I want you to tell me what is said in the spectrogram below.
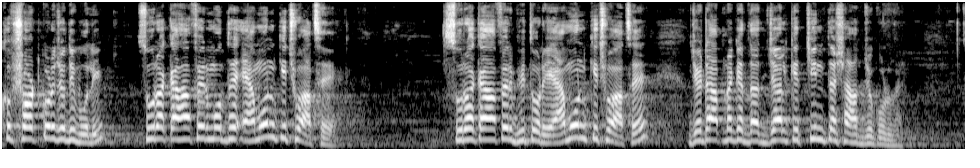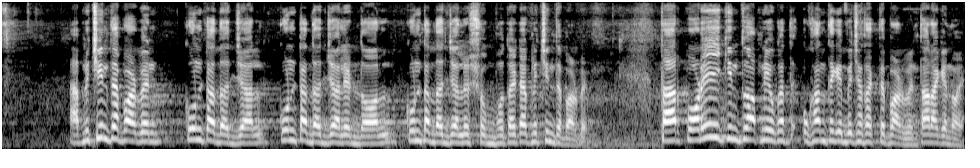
খুব শর্ট করে যদি বলি, সুরা কাহাফের মধ্যে এমন কিছু আছে, সুরা কাহাফের ভিতরে এমন কিছু আছে, যেটা আপনাকে দাজ্জালকে চিনতে সাহায্য করবে। আপনি চিনতে পারবেন কোনটা দাজ্জাল, কোনটা দাজ্জালের দল, কোনটা দাজ্জালের সভ্যতা, এটা আপনি চিনতে পারবেন। তারপরেই কিন্তু আপনি ওখান- থেকে বেঁচে থাকতে পারবেন, তার আগে নয়।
